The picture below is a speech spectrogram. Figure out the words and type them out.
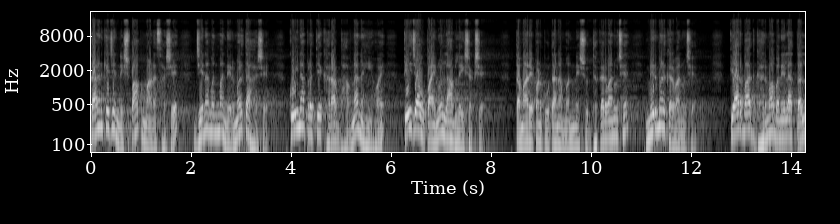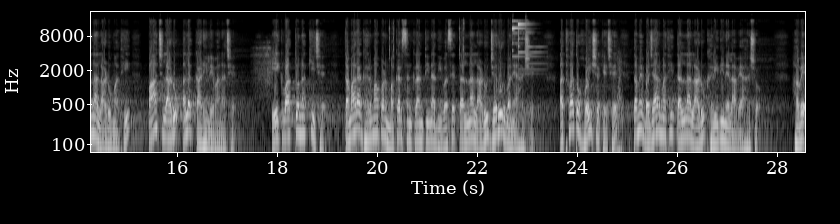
કારણ કે જે નિષ્પાપ માણસ હશે, જેના મનમાં નિર્મળતા હશે કોઈના પ્રત્યે ખરાબ ભાવના નહીં હોય, તે જ આ ઉપાયનો લાભ લઈ શકશે. તમારે પણ પોતાના મનને શુદ્ધ કરવાનું છે, નિર્મળ કરવાનું છે. ત્યારબાદ ઘરમાં બનેલા તલના લાડુમાંથી પાંચ લાડુ અલગ કાઢી લેવાના છે. એક વાત તો નક્કી છે, તમારા ઘરમાં પણ મકર સંક્રાંતિના દિવસે તલના લાડુ જરૂર બન્યા હશે. અથવા તો હોઈ શકે છે, તમે બજારમાંથી તલના લાડુ ખરીદીને લાવ્યા હશો. હવે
